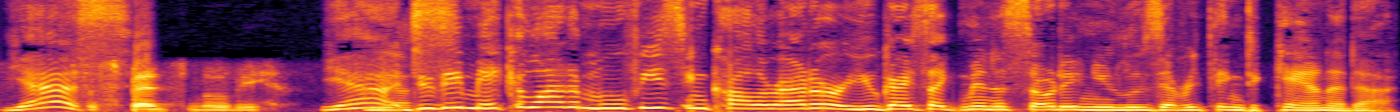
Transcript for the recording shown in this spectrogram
yes suspense movie. Yeah Yes. do they make a lot of movies in colorado or are you guys like minnesota and you lose everything to canada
